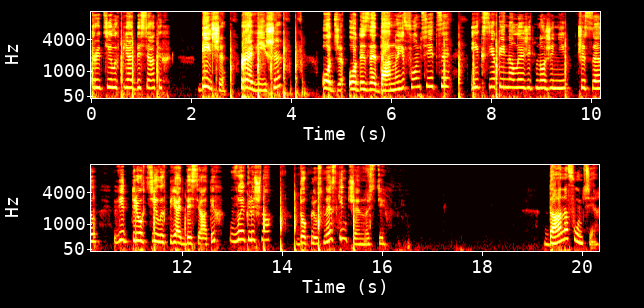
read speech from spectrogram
3,5. Більше правіше. Отже, ОДЗ даної функції це х, який належить множині чисел від 3,5 виключно до плюс нескінченності. Дана функція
